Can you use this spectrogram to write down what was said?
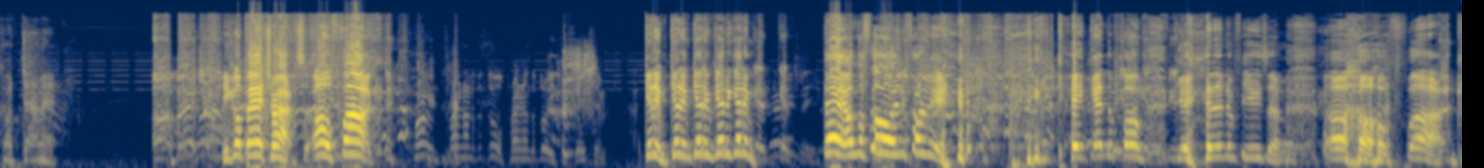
God damn it! Ah, bear trap! He got bear traps. Oh fuck! Prone, prone under the door, prone under the door, you can shoot him. Get him! Get him! Get him! Get him! Get him! There on the floor in front of you. get, get the bomb. Get the defuser. Oh fuck!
